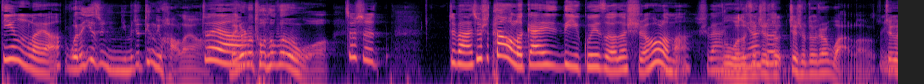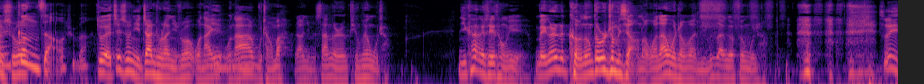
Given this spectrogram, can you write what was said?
定了呀。我的意思是你你们就定就好了呀。对啊，每个人都偷偷问问我，就是，对吧？就是到了该立规则的时候了嘛，是吧？我都觉得这都这时候都有点晚了。这个时候，更早是吧？对，这时候你站出来，你说我拿一我嗯拿五成吧，然后你们三个人平分五成，你看看谁同意？每个人可能都是这么想的，我拿五成吧，你们三个分五成。所以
